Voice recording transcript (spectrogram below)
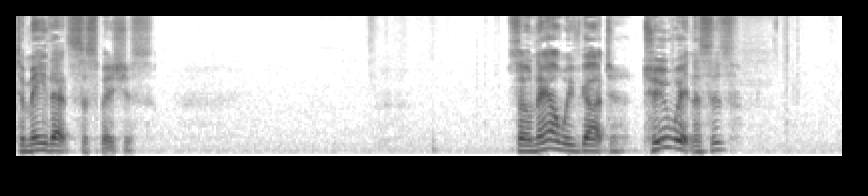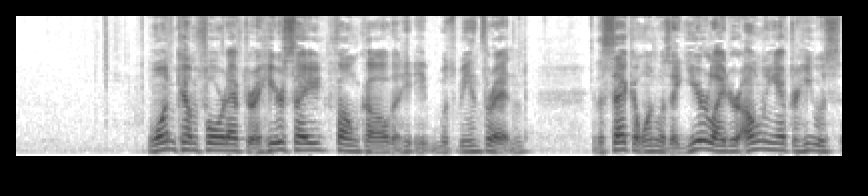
To me, that's suspicious. So now we've got two witnesses. One come forward after a hearsay phone call that he was being threatened. The second one was a year later, only after he was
